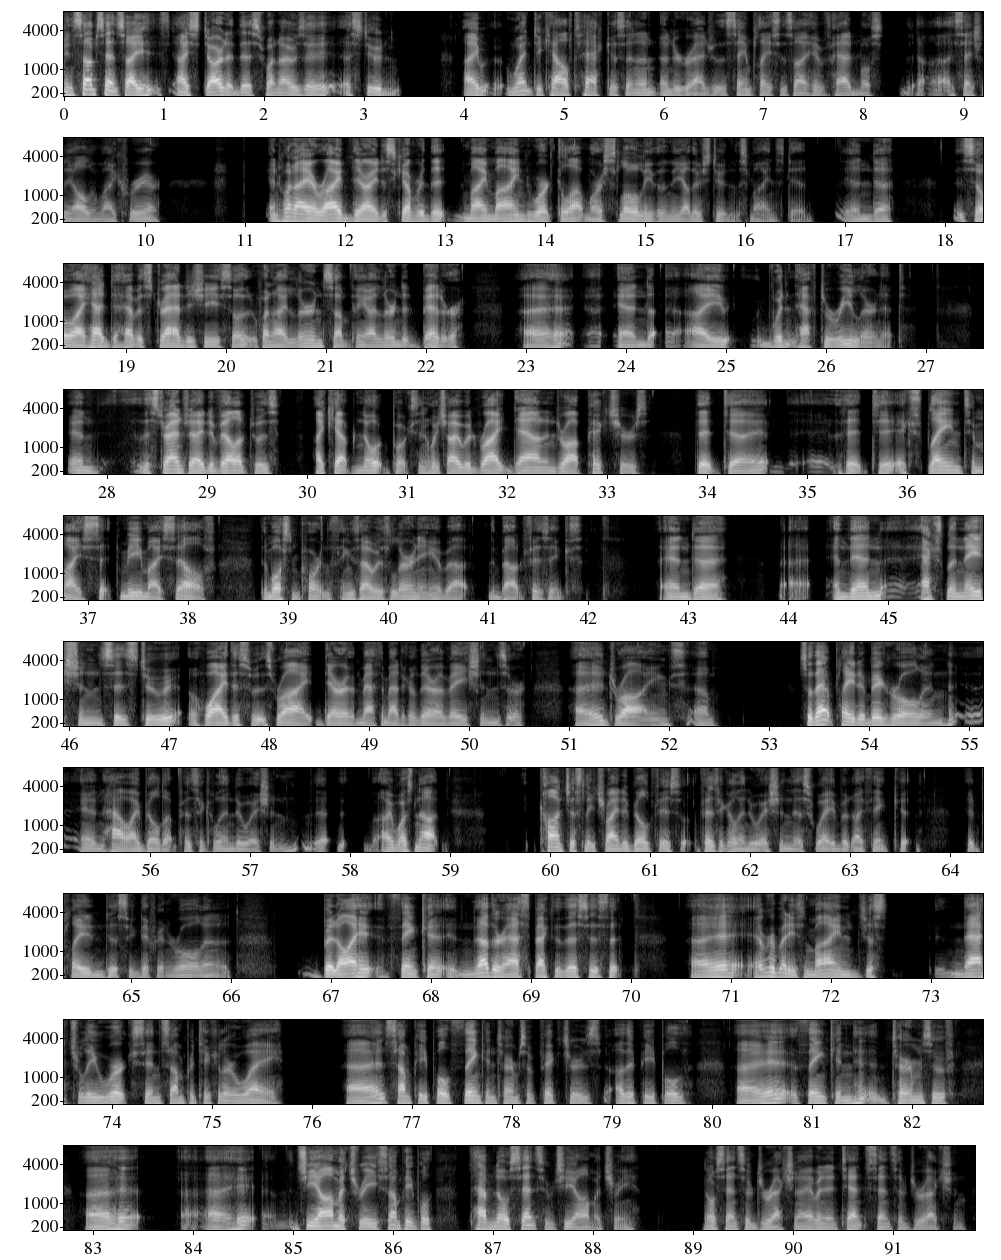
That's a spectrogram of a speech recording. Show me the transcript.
In some sense, I, I started this when I was a, a student. I went to Caltech as an undergraduate, the same place as I have had most, uh, essentially all of my career. And when I arrived there, I discovered that my mind worked a lot more slowly than the other students' minds did. And uh, so I had to have a strategy so that when I learned something, I learned it better uh, and I wouldn't have to relearn it. And the strategy I developed was I kept notebooks in which I would write down and draw pictures that uh, that explained to my me myself the most important things I was learning about about physics, and uh, uh, and then explanations as to why this was right, mathematical derivations or uh, drawings. Um, so that played a big role in in how I build up physical intuition. I was not consciously trying to build phys physical intuition this way, but I think it it played a significant role in it. But I think another aspect of this is that uh, everybody's mind just naturally works in some particular way. Uh, some people think in terms of pictures. Other people uh, think in terms of uh, uh, geometry. Some people have no sense of geometry, no sense of direction. I have an intense sense of direction.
